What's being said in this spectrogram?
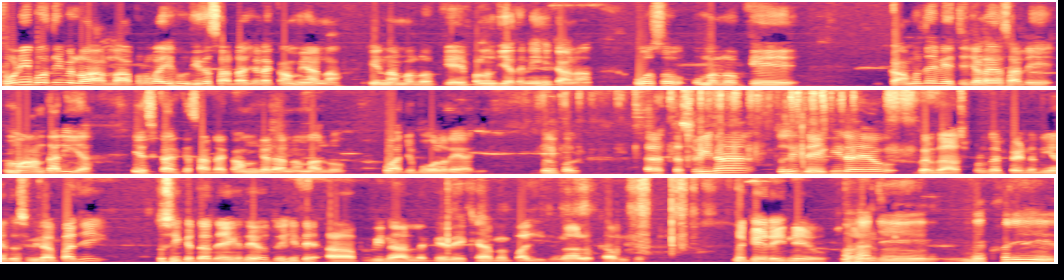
ਥੋੜੀ ਬਹੁਤੀ ਵੀ ਲਾ- ਲਾਪਰਵਾਹੀ ਹੁੰਦੀ ਤਾਂ ਸਾਡਾ ਜਿਹੜਾ ਕੰਮ ਆ ਨਾ ਇਹਨਾਂ ਮਤਲਬ ਕਿ ਬੁਲੰਦੀਆਂ ਤੇ ਨਹੀਂ ਜਾਣਾ। ਉਸ ਮਤਲਬ ਕਿ ਕੰਮ ਦੇ ਵਿੱਚ ਜਿਹੜਾ ਸਾਡੀ ਇਮਾਨਦਾਰੀ ਆ ਇਸ ਕਰਕੇ ਸਾਡਾ ਕੰਮ ਜਿਹੜਾ ਨਾ ਮੰਨ ਲਓ ਉਹ ਅੱਜ ਬੋਲ ਰਿਹਾ ਜੀ। ਬਿਲਕੁਲ। ਤਸਵੀਰਾਂ ਤੁਸੀਂ ਦੇਖ ਹੀ ਰਹੇ ਹੋ ਗੁਰਦਾਸਪੁਰ ਦੇ ਪਿੰਡ ਦੀਆਂ ਤਸਵੀਰਾਂ। ਭਾਜੀ ਤੁਸੀਂ ਕਿੱਦਾਂ ਦੇਖਦੇ ਹੋ? ਤੁਸੀਂ ਤੇ ਆਪ ਵੀ ਨਾਲ ਲੱਗੇ ਵੇਖਿਆ ਮੈਂ ਭਾਜੀ ਦੇ ਨਾਲ ਕੰਮ 'ਚ ਲੱਗੇ ਰਹਿੰਦੇ ਹੋ। ਹਾਂਜੀ ਵੇਖੋ ਜੀ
